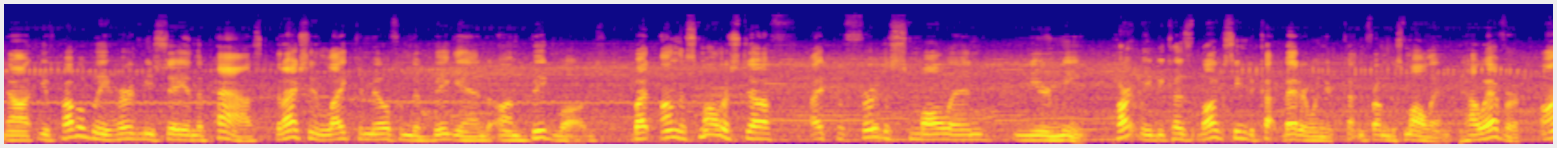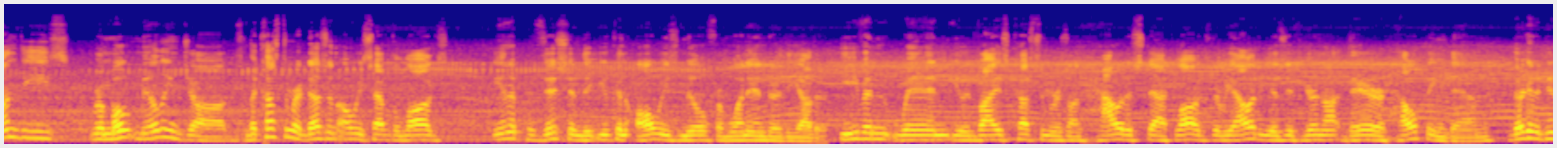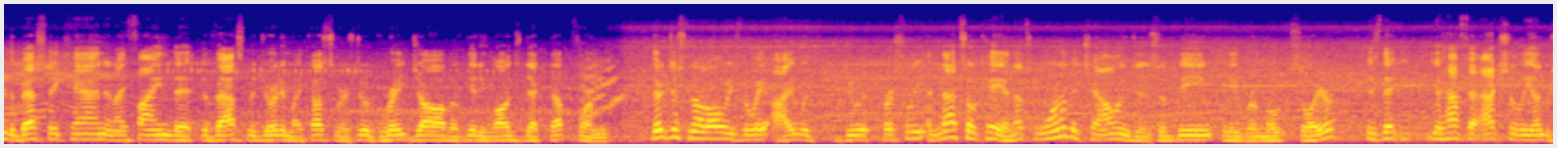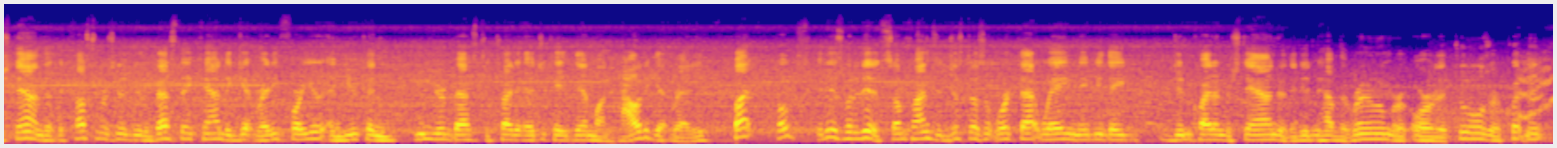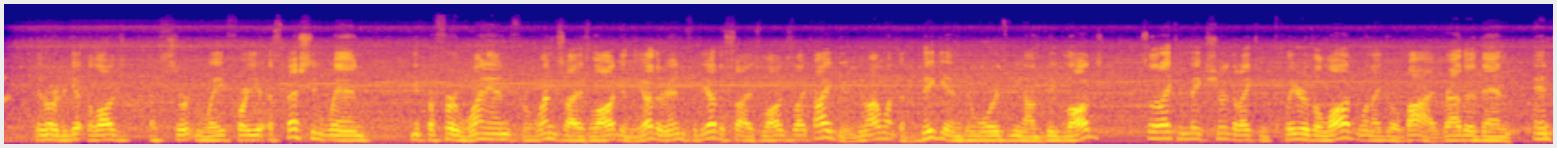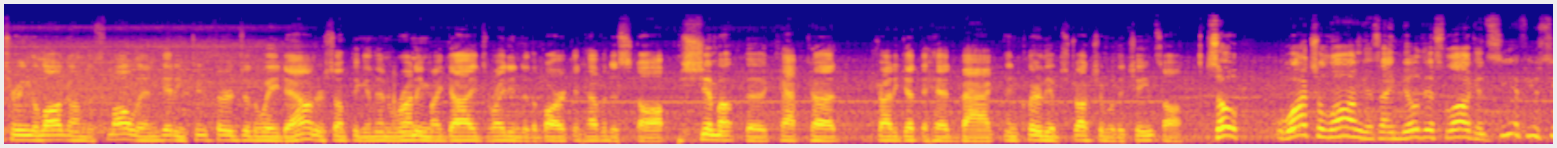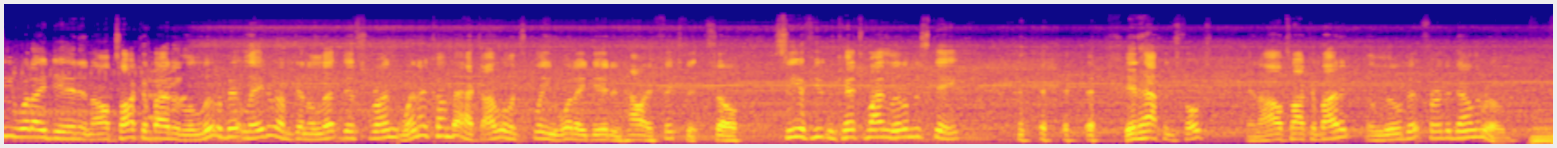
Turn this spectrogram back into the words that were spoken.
Now, you've probably heard me say in the past that I actually like to mill from the big end on big logs. But on the smaller stuff, I prefer the small end near me, partly because logs seem to cut better when you're cutting from the small end. However, on these remote milling jobs, the customer doesn't always have the logs in a position that you can always mill from one end or the other. Even when you advise customers on how to stack logs, the reality is if you're not there helping them, they're going to do the best they can. And I find that the vast majority of my customers do a great job of getting logs decked up for me they're just not always the way I would do it personally, and that's okay. And that's one of the challenges of being a remote sawyer is that you have to actually understand that the customer is going to do the best they can to get ready for you, and you can do your best to try to educate them on how to get ready. But folks, it is what it is. Sometimes it just doesn't work that way. Maybe they didn't quite understand, or they didn't have the room, or, or the tools or equipment in order to get the logs a certain way for you, especially when you prefer one end for one size log and the other end for the other size logs like I do. You know, I want the big end towards me on big logs so that I can make sure that I can clear the log when I go by rather than entering the log on the small end, getting two thirds of the way down or something and then running my guides right into the bark and having to stop, shim up the cap cut, try to get the head back and clear the obstruction with a chainsaw. So watch along as I mill this log and see if you see what I did and I'll talk about it a little bit later. I'm going to let this run. When I come back, I will explain what I did and how I fixed it. So see if you can catch my little mistake. it happens, folks, and I'll talk about it a little bit further down the road.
